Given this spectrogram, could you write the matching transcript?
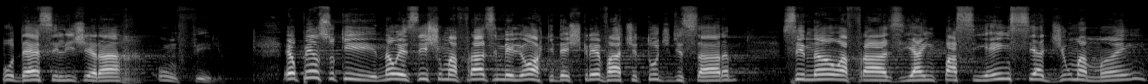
pudesse lhe gerar um filho. Eu penso que não existe uma frase melhor que descreva a atitude de Sara senão a frase a impaciência de uma mãe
